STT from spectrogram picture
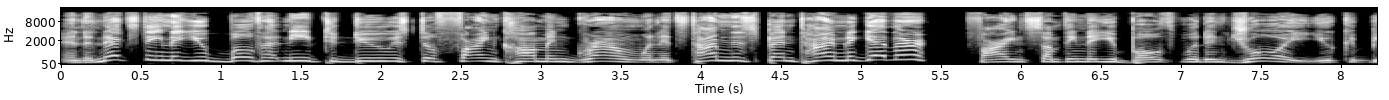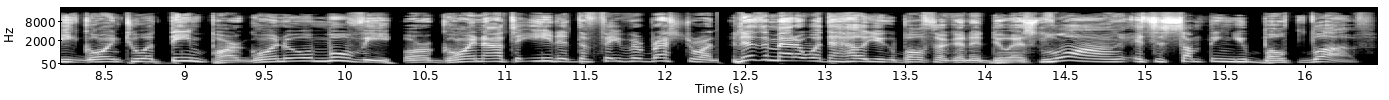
And the next thing that you both need to do is to find common ground. When it's time to spend time together, find something that you both would enjoy. You could be going to a theme park, going to a movie, or going out to eat at the favorite restaurant. It doesn't matter what the hell you both are going to do as long as it's something you both love.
